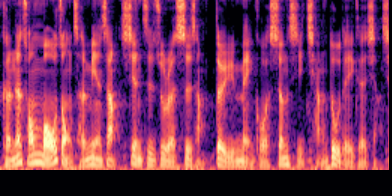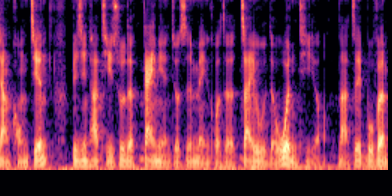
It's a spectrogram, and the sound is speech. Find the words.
可能从某种层面上限制住了市场对于美国升息强度的一个想象空间。毕竟他提出的概念就是美国的债务的问题哦。那这部分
